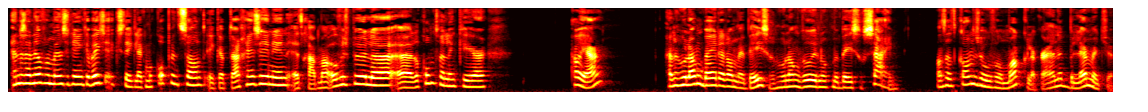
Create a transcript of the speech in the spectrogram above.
En er zijn heel veel mensen die denken: Weet je, ik steek lekker mijn kop in het zand. Ik heb daar geen zin in. Het gaat maar over spullen. Uh, dat komt wel een keer. Oh ja? En hoe lang ben je daar dan mee bezig? En hoe lang wil je er nog mee bezig zijn? Want dat kan zoveel makkelijker en het belemmert je.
